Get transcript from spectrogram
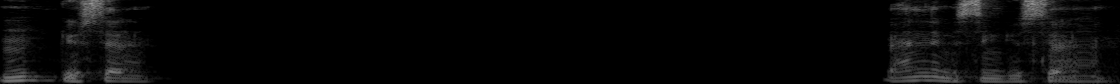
Hı? Gülseren. Benle misin Gülseren?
